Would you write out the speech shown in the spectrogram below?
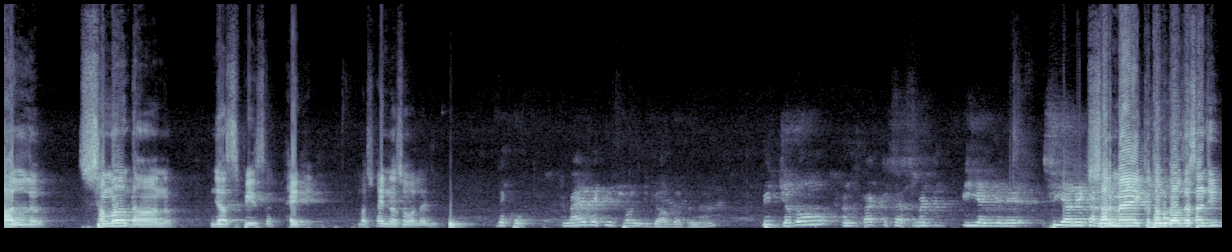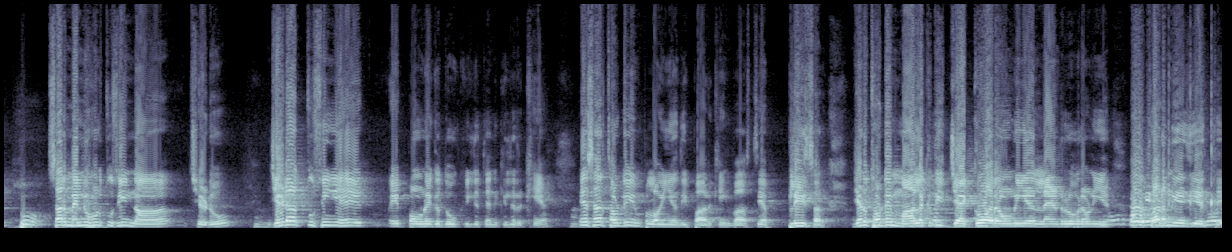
ਹੱਲ ਸਮਾਧਾਨ ਜਾਂ ਸਪੇਸ ਹੈ ਨਹੀਂ ਬਸ ਇੰਨਾ ਸਵਾਲ ਹੈ ਜੀ। ਦੇਖੋ ਮੈਂ ਇਹਦੇ ਕੀ ਤੁਹਾਨੂੰ ਜਵਾਬ ਦੇ ਦਿੰਦਾ ਵੀ ਜਦੋਂ ਇੰਪੈਕਟ ਅਸੈਸਮੈਂਟ ਪੀਆਈਏ ਨੇ ਸੀਆਰ ਨੇ ਕਰਨੀ ਸਰ ਮੈਂ ਇੱਕ ਤੁਹਾਨੂੰ ਗੱਲ ਦੱਸਾਂ ਜੀ। ਸਰ ਮੈਨੂੰ ਹੁਣ ਤੁਸੀਂ ਨਾ ਛੇੜੋ। ਜਿਹੜਾ ਤੁਸੀਂ ਇਹ ਇਹ ਪੌਣੇ ਕੁ 2 ਕਿੱਲੇ 3 ਕਿੱਲੇ ਰੱਖੇ ਆ ਇਹ ਸਰ ਤੁਹਾਡੇ EMPLOYEEਆਂ ਦੀ ਪਾਰਕਿੰਗ ਵਾਸਤੇ ਆ। ਪਲੀਜ਼ ਸਰ ਜਿਹੜਾ ਤੁਹਾਡੇ ਮਾਲਕ ਦੀ ਜੈਗੁਆਰ ਆਉਣੀ ਹੈ ਲੈਂਡ ਰੋਵਰ ਆਉਣੀ ਹੈ ਉਹ ਖੜਨੀ ਹੈ ਜੀ ਇੱਥੇ।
